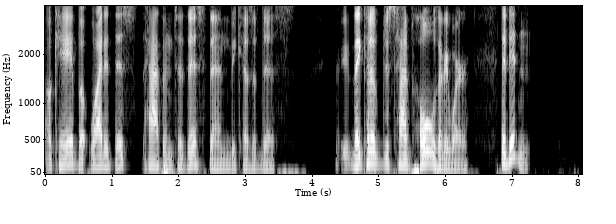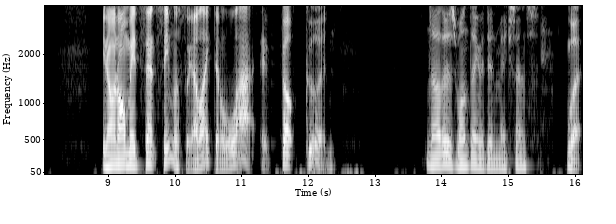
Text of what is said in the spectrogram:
okay, but why did this happen to this then because of this? They could have just had holes everywhere. They didn't. You know, it all made sense seamlessly. I liked it a lot. It felt good. No, there's one thing that didn't make sense. What?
